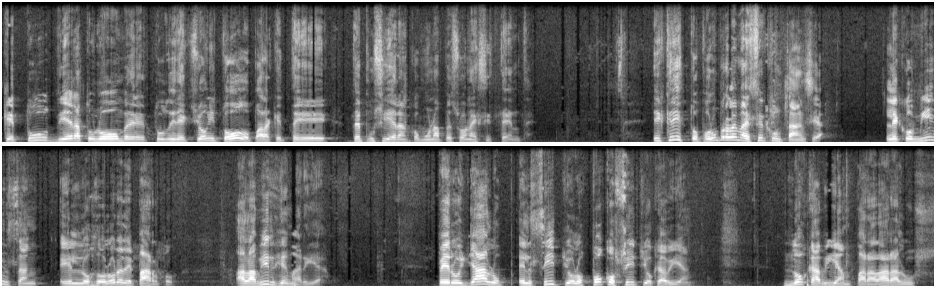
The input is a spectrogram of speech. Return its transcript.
que tú dieras tu nombre, tu dirección y todo para que te, te pusieran como una persona existente. Y Cristo, por un problema de circunstancia, le comienzan los dolores de parto a la Virgen María. Pero ya el sitio, los pocos sitios que habían, no cabían para dar a luz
